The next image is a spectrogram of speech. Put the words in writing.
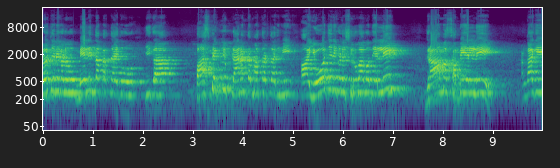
ಯೋಜನೆಗಳು ಮೇಲಿಂದ ಬರ್ತಾ ಇದ್ವು. ಈಗ ಪಾಸ್ಪೆಕ್ಟಿವ್ ಪ್ಲಾನ್ ಅಂತ ಮಾತಾಡ್ತಾ ಇದೀವಿ ಆ ಯೋಜನೆಗಳು ಶುರುವಾಗೋದು ಎಲ್ಲಿ? ಗ್ರಾಮ ಸಭೆಯಲ್ಲಿ. ಹಂಗಾಗಿ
